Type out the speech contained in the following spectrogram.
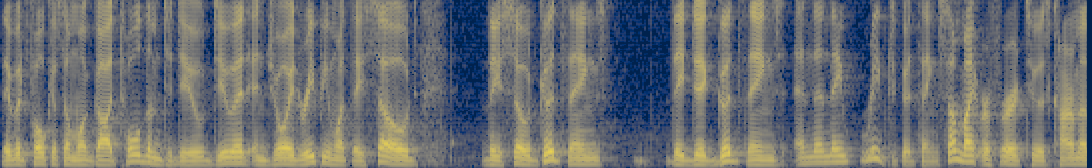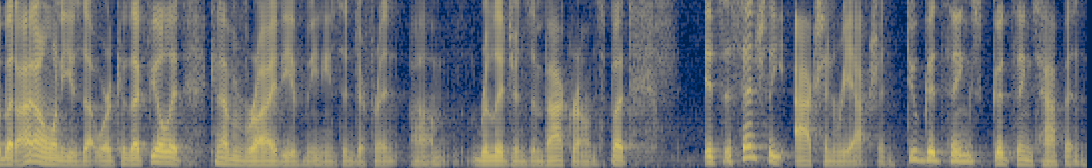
They would focus on what God told them to do, do it, enjoyed reaping what they sowed. They sowed good things, they did good things, and then they reaped good things. Some might refer to as karma, but I don't want to use that word because I feel it can have a variety of meanings in different um, religions and backgrounds. But it's essentially action reaction. Do good things, good things happen.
